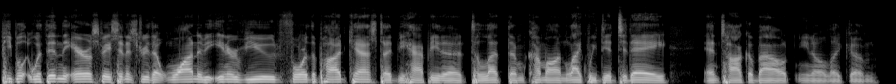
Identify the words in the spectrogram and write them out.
people within the aerospace industry that want to be interviewed for the podcast, I'd be happy to to let them come on like we did today and talk about you know like um,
